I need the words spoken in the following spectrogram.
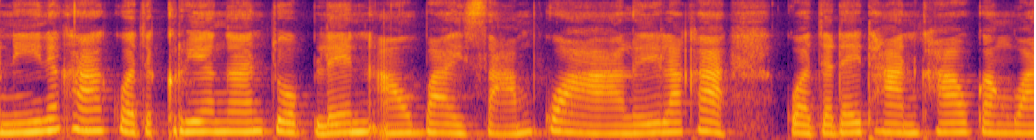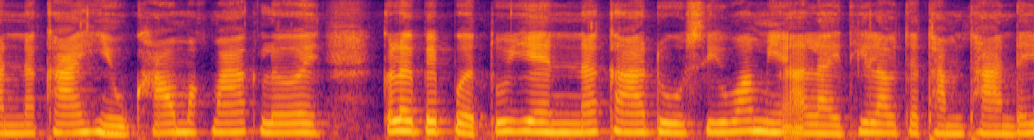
ันนี้นะคะกว่าจะเคลียร์งานจบเล่นเอาบ่ายสามกว่าเลยละค่ะ กว่าจะได้ทานข้าวกลางวันนะคะ หิวข้าวมากๆเลย ก็เลยไปเปิดตู้เย็นนะคะ ดูซิว่ามีอะไรที่เราจะทำทานได้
